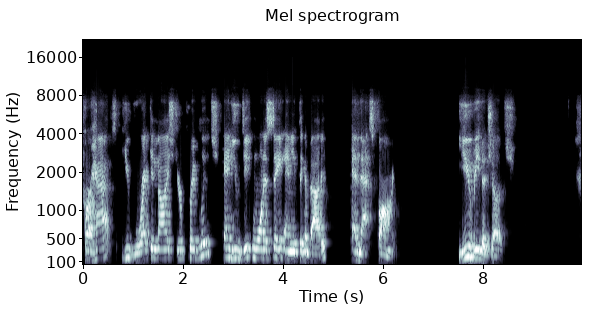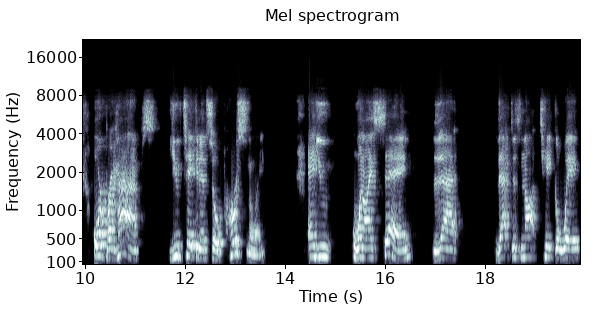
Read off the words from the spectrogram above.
Perhaps you've recognized your privilege and you didn't want to say anything about it, and that's fine. You be the judge. Or perhaps you've taken it so personally, and you, when I say that that does not take away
